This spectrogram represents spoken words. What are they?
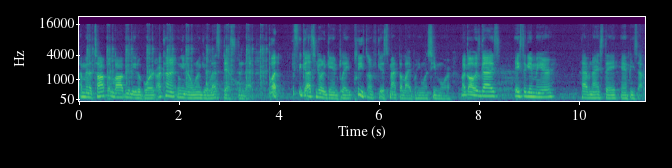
I'm in the top of the lobby leaderboard. I kind of, you know, want to get less deaths than that. But if you guys enjoyed the gameplay, please don't forget to smack the like button if you want to see more. Like always, guys, Ace the Gamer here. Have a nice day and peace out.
